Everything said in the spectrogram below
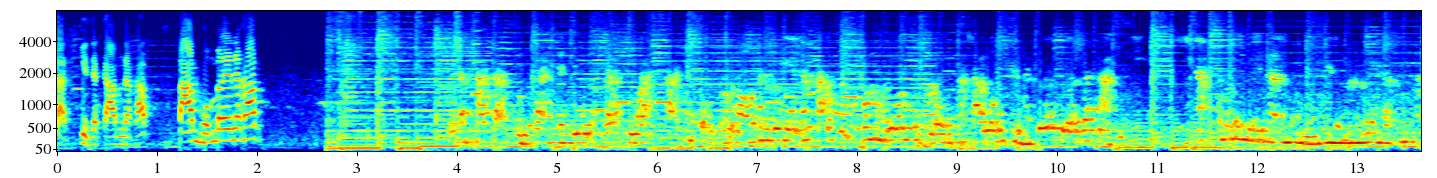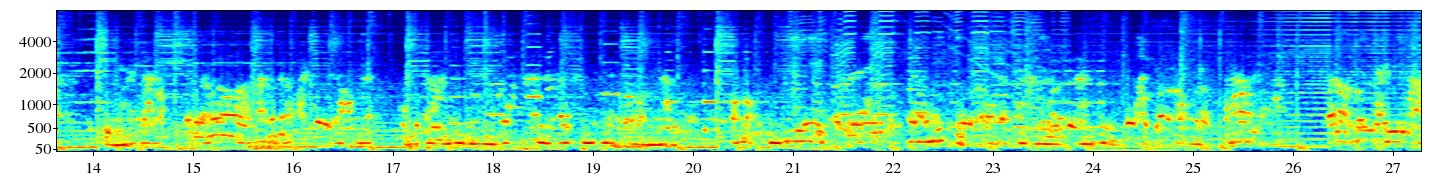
จัดกิจกรรมนะครับ ตามผมไปเลยนะครับนะคะจากศูนย์การเรียนรู้และวิวัฒน์ที่ส่งน้องๆนักเรียนนะคะก็มาร่วมอบรมนะคะรวมถึงเพื่อเชื้อสถานที่นี้นะไม่มีงานหนุนเรียนรู้เรื่องแบบนี้นะถึงนะคะแล้วก็ท่านคณะฝ่ายน้องนะผมจะทำที่ดีท่านก็ทำที่ดีค่ะ แล้วเราก็ใช้เวลา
